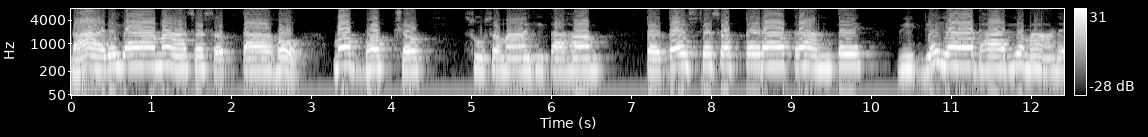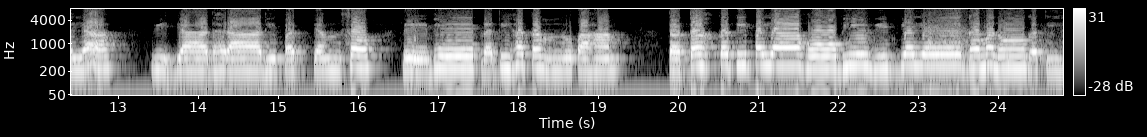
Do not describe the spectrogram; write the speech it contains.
धारयामास सप्ताहो मभक्ष सुसमाहितः ततश्च सप्तरात्रान्ते विद्यया धार्यमाणया विद्याधराधिपत्यम् स लेभे प्रतिहतम् नृपः। ततः कतिपयाहोभिर्विद्यये धमनो गतिः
